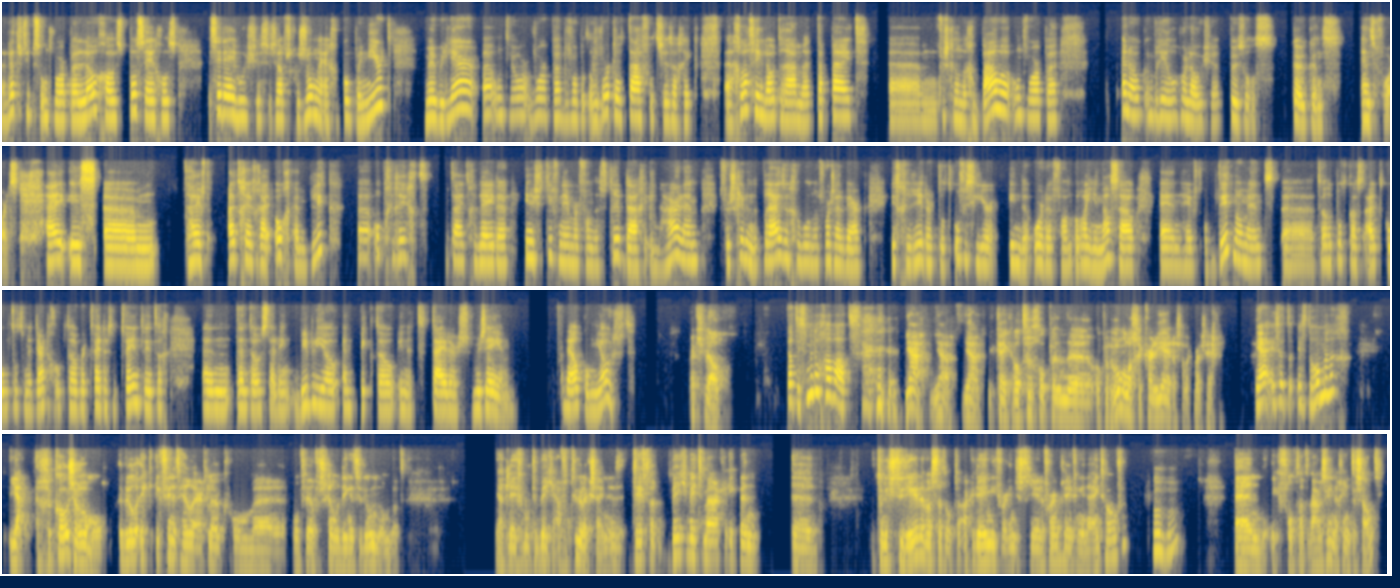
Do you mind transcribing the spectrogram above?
lettertypes ontworpen, logo's, postzegels cd-hoesjes, zelfs gezongen en gecomponeerd. Meubilair uh, ontworpen, bijvoorbeeld een worteltafeltje zag ik, uh, glas in loodramen, tapijt, um, verschillende gebouwen ontworpen en ook een bril, horloge, puzzels, keukens enzovoorts. Hij, is, um, hij heeft uitgeverij Oog en Blik uh, opgericht tijd geleden initiatiefnemer van de stripdagen in Haarlem, verschillende prijzen gewonnen voor zijn werk, is geridderd tot officier in de orde van Oranje Nassau en heeft op dit moment, uh, terwijl de podcast uitkomt tot en met 30 oktober 2022, een tentoonstelling Biblio en Picto in het Tylers Museum. Welkom Joost. Dankjewel dat is me nogal wat. ja, ja, ja. Ik kijk wel terug op een, uh, op een rommelige carrière, zal ik maar zeggen. Ja, is het, is het rommelig? Ja, gekozen rommel. Ik bedoel, ik, ik vind het heel erg leuk om, uh, om veel verschillende dingen te doen, omdat ja, het leven moet een beetje avontuurlijk zijn. het heeft er een beetje mee te maken. Ik ben, uh, toen ik studeerde, was dat op de Academie voor Industriële Vormgeving in Eindhoven. Mm -hmm. En ik vond dat waanzinnig interessant.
